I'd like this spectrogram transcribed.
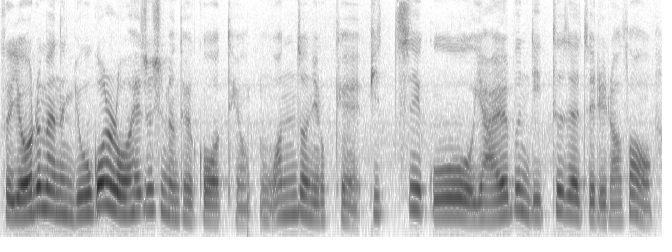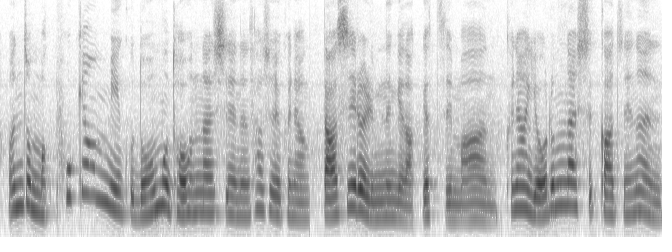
그래서 여름에는 요걸로 해주시면 될 것 같아요. 완전 이렇게 비치고 얇은 니트 재질이라서 완전 막 폭염이고 너무 더운 날씨에는 사실 그냥 나시를 입는 게 낫겠지만 그냥 여름 날씨까지는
